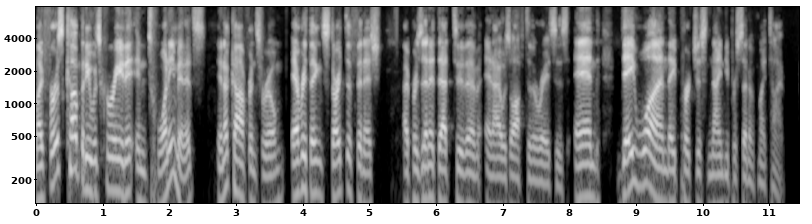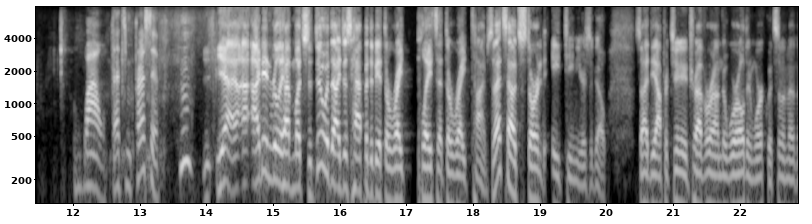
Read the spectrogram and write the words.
my first company was created in 20 minutes in a conference room, everything start to finish. I presented that to them and I was off to the races. And day one, they purchased 90% of my time. Wow, that's impressive. Hmm. Yeah, I, I, didn't really have much to do with it. I just happened to be at the right place at the right time. So that's how it started 18 years ago. So I had the opportunity to travel around the world and work with some of the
